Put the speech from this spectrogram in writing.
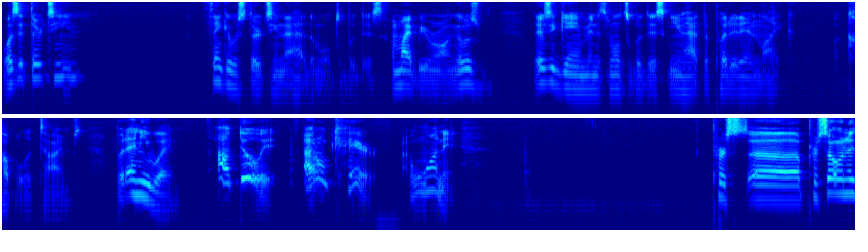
Was it 13? I think it was 13 that had the multiple discs. I might be wrong. It was there's a game and it's multiple disc and you have to put it in like a couple of times. But anyway, I'll do it. I don't care. I want it. Pers- uh, Persona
